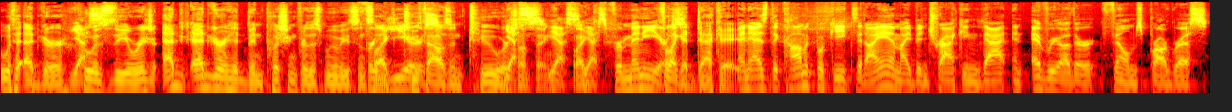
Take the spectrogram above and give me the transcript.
with Edgar, Yes. who was the original. Ed, Edgar had been pushing for this movie since For like years. 2002 or yes, something. Yes, Like, yes, for many years, for like a decade. And as the comic book geek that I am, I'd been tracking that and every other film's progress,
